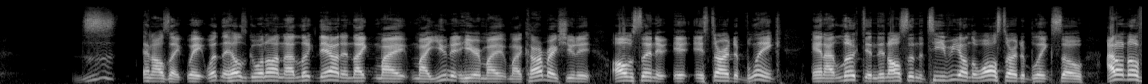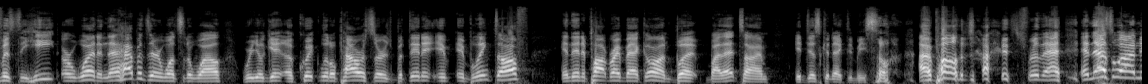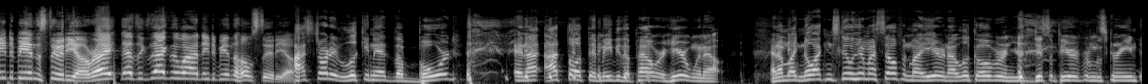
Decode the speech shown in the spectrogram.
zzz, and I was like, wait, what in the hell's going on? And I looked down and like my, my unit here, my, my Comrex unit, all of a sudden it, it, it started to blink and I looked, and then all of a sudden the TV on the wall started to blink. So I don't know if it's the heat or what, and that happens every once in a while where you'll get a quick little power surge, but then it, it, it blinked off, and then it popped right back on. But by that time, it disconnected me. So I apologize for that. And that's why I need to be in the studio, right? That's exactly why I need to be in the home studio. I started looking at the board, and I, I thought that maybe the power here went out. And I'm like, no, I can still hear myself in my ear. And I look over, and you're disappeared from the screen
